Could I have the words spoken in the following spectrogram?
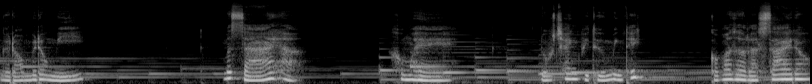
Người đó mới đồng ý. Mất giá ấy hả? Không hề. Đấu tranh vì thứ mình thích, Có bao giờ là sai đâu.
